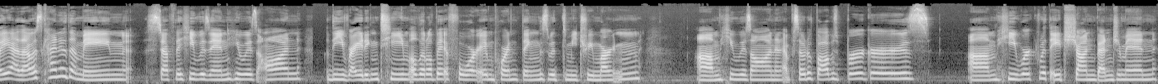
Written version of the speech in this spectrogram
But yeah, that was kind of the main stuff that he was in. He was on the writing team a little bit for Important Things with Demetri Martin. Um, he was on an episode of Bob's Burgers. Um, he worked with H. Jon Benjamin,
